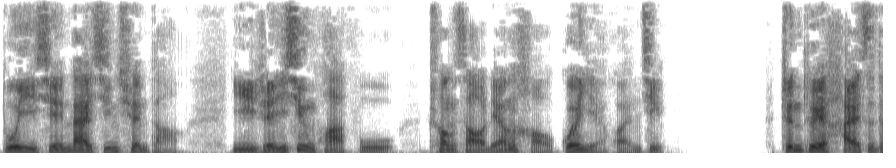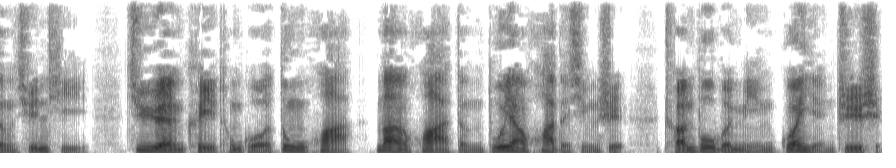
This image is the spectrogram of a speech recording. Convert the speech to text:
多一些耐心劝导，以人性化服务，创造良好观演环境。针对孩子等群体，剧院可以通过动画、漫画等多样化的形式传播文明观演知识。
